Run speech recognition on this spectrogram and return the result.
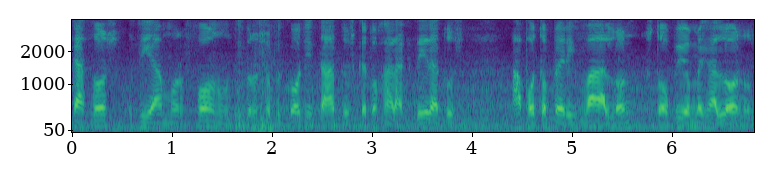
καθώς διαμορφώνουν την προσωπικότητά τους και το χαρακτήρα τους από το περιβάλλον στο οποίο μεγαλώνουν.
